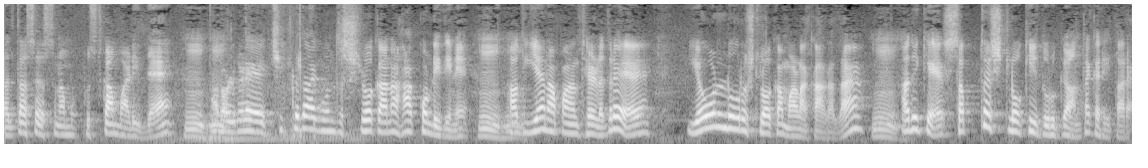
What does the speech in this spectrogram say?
ಲಲಿತಾ ಸಹಸ್ರನಾಮ ಪುಸ್ತಕ ಮಾಡಿದ್ದೆ. ಅದರೊಳಗಡೆ ಚಿಕ್ಕದಾಗಿ ಒಂದು ಶ್ಲೋಕನ ಹಾಕ್ಕೊಂಡಿದ್ದೀನಿ ಅದು ಏನಪ್ಪ ಅಂತ ಹೇಳಿದ್ರೆ ಏಳ್ನೂರು ಶ್ಲೋಕ ಮಾಡೋಕ್ಕಾಗಲ್ಲ. ಅದಕ್ಕೆ ಸಪ್ತಶ್ಲೋಕಿ ದುರ್ಗಾ ಅಂತ ಕರೀತಾರೆ.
